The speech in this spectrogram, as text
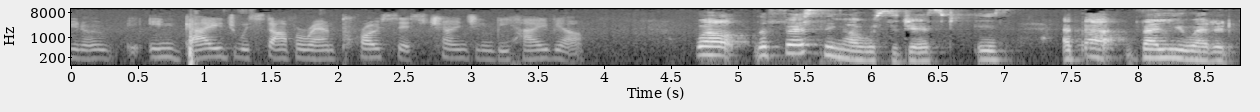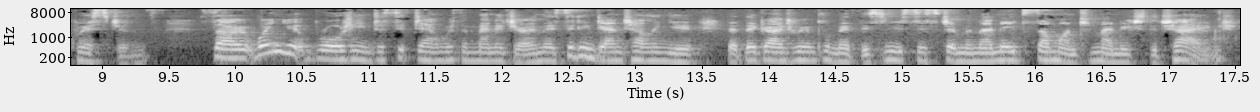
you know, engage with staff around process changing behaviour? Well, the first thing I would suggest is about value added questions. So when you're brought in to sit down with a manager and they're sitting down telling you that they're going to implement this new system and they need someone to manage the change,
